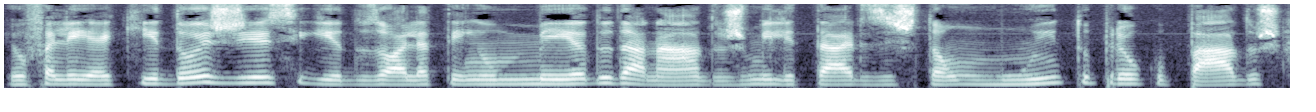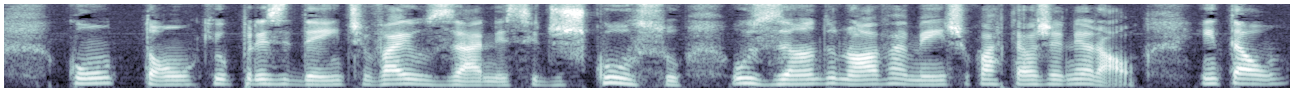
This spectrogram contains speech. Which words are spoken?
eu falei aqui dois dias seguidos, olha, tenho medo danado, os militares estão muito preocupados com o tom que o presidente vai usar nesse discurso, usando novamente o quartel-general. Então,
